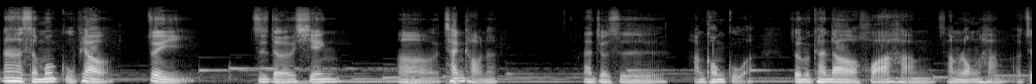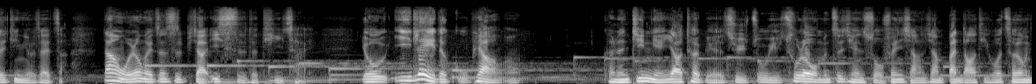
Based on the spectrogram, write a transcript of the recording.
那什么股票最值得先啊参考呢？那就是航空股啊。所以我们看到华航、长荣航啊，最近有在涨，但我认为这是比较一时的题材。有一类的股票，嗯，可能今年要特别的去注意。除了我们之前所分享像半导体或车用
